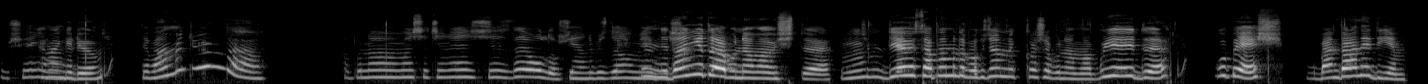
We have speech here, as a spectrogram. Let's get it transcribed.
Bu şey Hemen ya. geliyorum. Devam ediyorum da. Abone seçeneği sizde olur. Yani bizde Ya olmayabilir. neden 7 abonem var işte? Hı? Şimdi diğer hesaplarıma da bakacağım ne kaç abonem var. Bu 7. Bu 5. Ben daha ne diyeyim?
